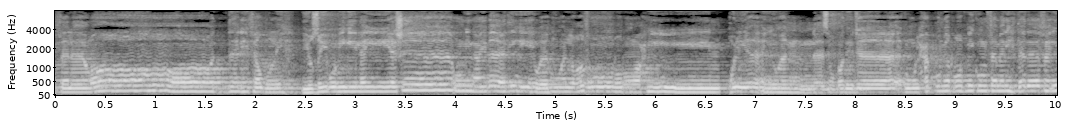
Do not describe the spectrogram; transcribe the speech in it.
فلا راد لفضله يصيب به من يشاء من عباده وهو الغفور الرحيم قل يا أيها الناس قد جاءكم الحق من ربكم فمن اهتدى فإن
